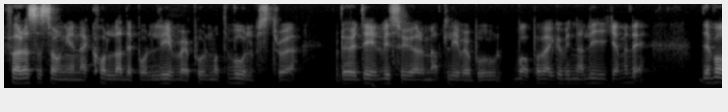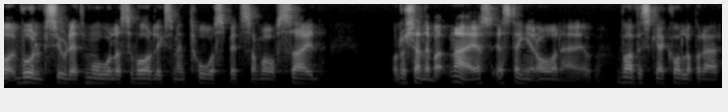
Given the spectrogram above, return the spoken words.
förra säsongen när jag kollade på Liverpool mot Wolves tror jag. Och det har ju delvis att göra med att Liverpool var på väg att vinna ligan. Men det, det var, Wolves gjorde ett mål och så var det liksom en tåspets som var offside. Och då kände jag bara, nej jag, jag stänger av det här. Varför ska jag kolla på det här?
